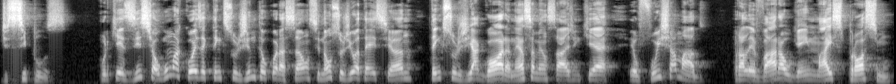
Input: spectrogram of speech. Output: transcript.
discípulos. Porque existe alguma coisa que tem que surgir no teu coração, se não surgiu até esse ano, tem que surgir agora, nessa mensagem, que é: eu fui chamado para levar alguém mais próximo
